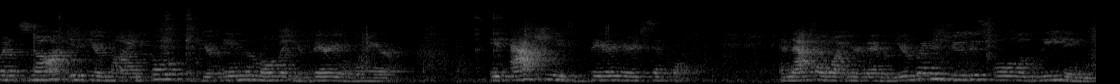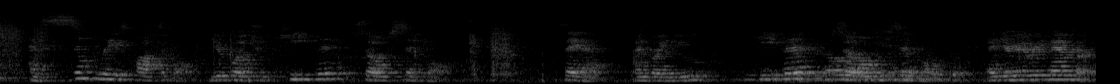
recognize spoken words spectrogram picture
but it's not if you're mindful, if you're in the moment, you're very aware. It actually is very, very simple. And that's what I want you to remember. You're going to do this role of leading as simply as possible. You're going to keep it so simple. Say that. I'm going to keep it so simple. And you're going to remember,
